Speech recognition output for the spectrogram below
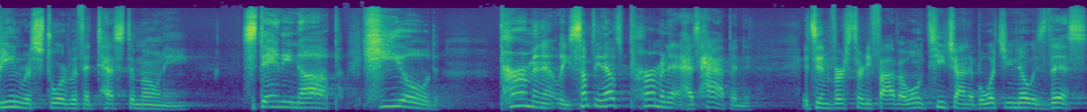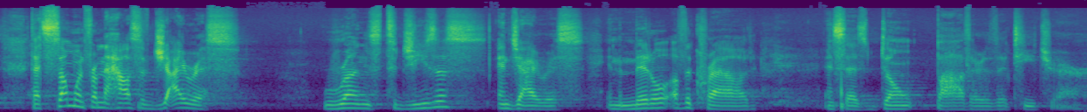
being restored with a testimony, standing up, healed permanently, something else permanent has happened. It's in verse 35. I won't teach on it, but what you know is this that someone from the house of Jairus runs to Jesus and Jairus in the middle of the crowd and says, Don't bother the teacher.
